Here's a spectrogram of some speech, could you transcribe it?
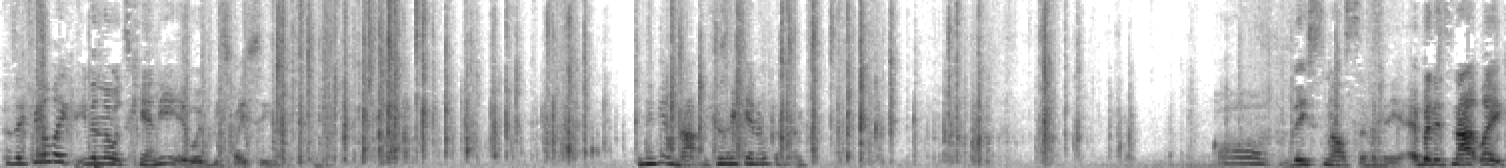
Because I feel like even though it's candy, it would be spicy. Maybe I'm not because I can't open them. Oh, they smell cinnamony, but it's not like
